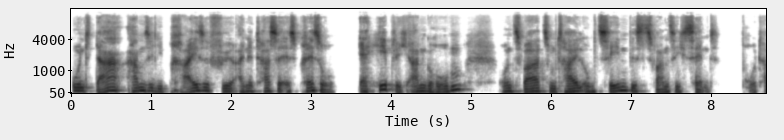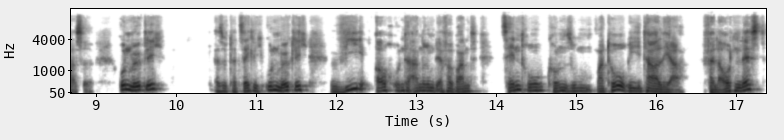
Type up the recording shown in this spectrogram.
Und da haben sie die Preise für eine Tasse Espresso erheblich angehoben. Und zwar zum Teil um 10 bis 20 Cent pro Tasse. Unmöglich, also tatsächlich unmöglich, wie auch unter anderem der Verband Centro Consumatori Italia verlauten lässt.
